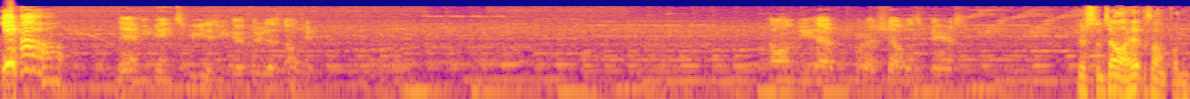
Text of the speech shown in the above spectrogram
Yeehaw! Damn, you gain speed as you go through this, don't you? How long do you have before that shell disappears? Just until I hit something.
